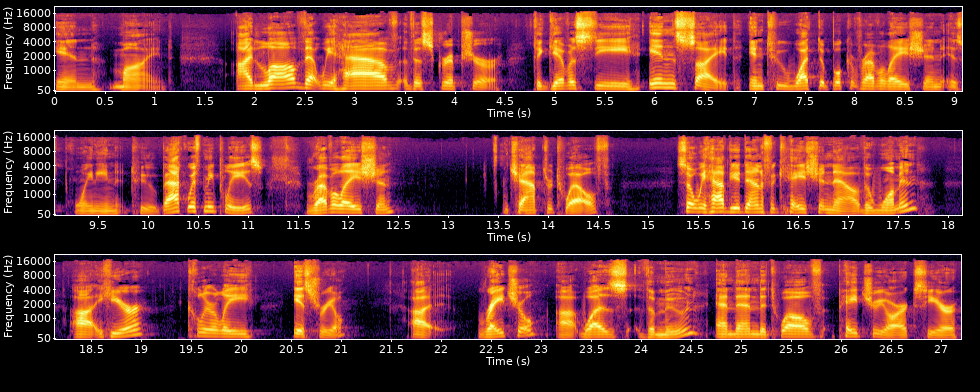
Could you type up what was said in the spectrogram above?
in mind. I love that we have the scripture to give us the insight into what the book of Revelation is pointing to. Back with me, please. Revelation chapter 12. So we have the identification now. The woman uh, here, clearly Israel. Uh, Rachel uh, was the moon, and then the 12 patriarchs here,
